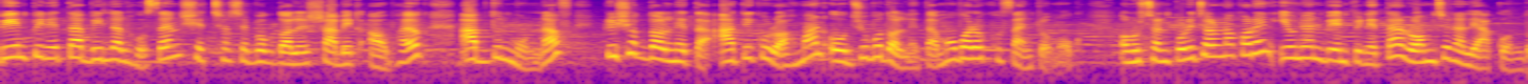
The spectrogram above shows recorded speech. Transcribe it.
বিএনপি নেতা বিল্লাল হোসেন, স্বেচ্ছাসেবক দলের সাবেক আহ্বায়ক আব্দুল মুন্নাফ, কৃষক দল নেতা আতিকুর রহমান ও যুবদল নেতা মোবারক হোসাইন প্রমুখ। অনুষ্ঠান পরিচালনা করেন ইউনিয়ন বিএনপি নেতা রমজান আলী আকন্দ।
